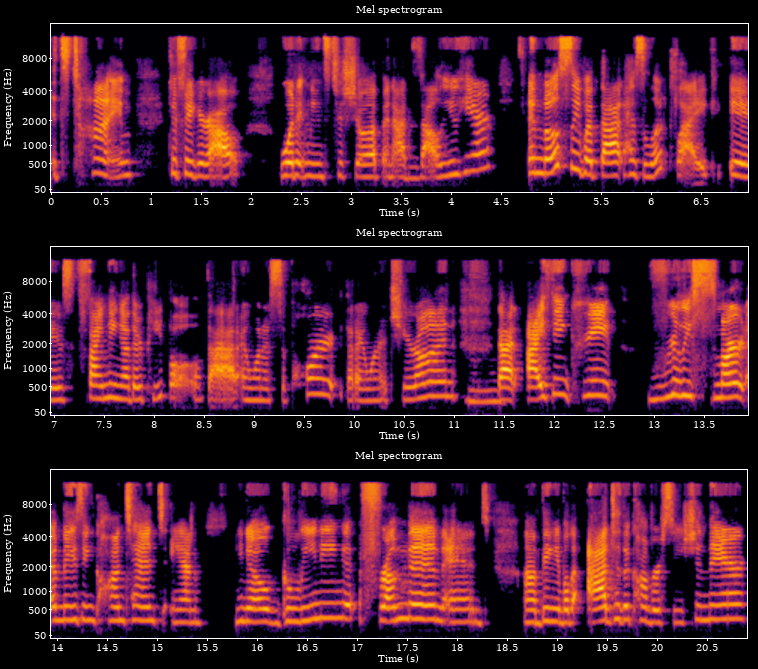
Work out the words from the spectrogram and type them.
it's time to figure out what it means to show up and add value here and mostly what that has looked like is finding other people that I want to support, that I want to cheer on, mm-hmm. that I think create really smart, amazing content and you know gleaning from them and um, being able to add to the conversation there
